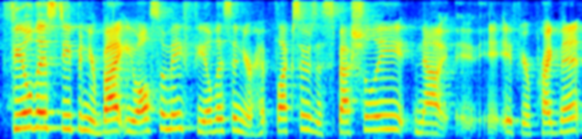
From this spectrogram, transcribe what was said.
Feel this deep in your butt. You also may feel this in your hip flexors, especially now if you're pregnant.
